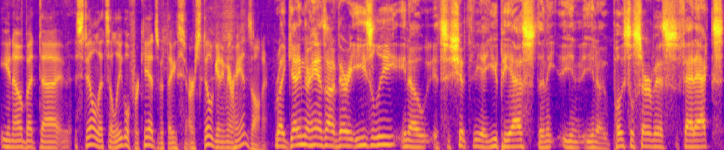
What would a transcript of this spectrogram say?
you know, but uh, still, it's illegal for kids, but they are still getting their hands on it. Right, getting their hands on it very easily. You know, it's shipped via UPS, the you know Postal Service, FedEx.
